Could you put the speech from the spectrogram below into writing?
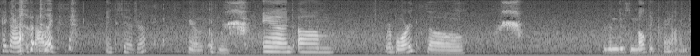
Hey guys, it's Alex and Kassandra. Here, let's go here. And, um, we're bored, so we're gonna do some melted crayons.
